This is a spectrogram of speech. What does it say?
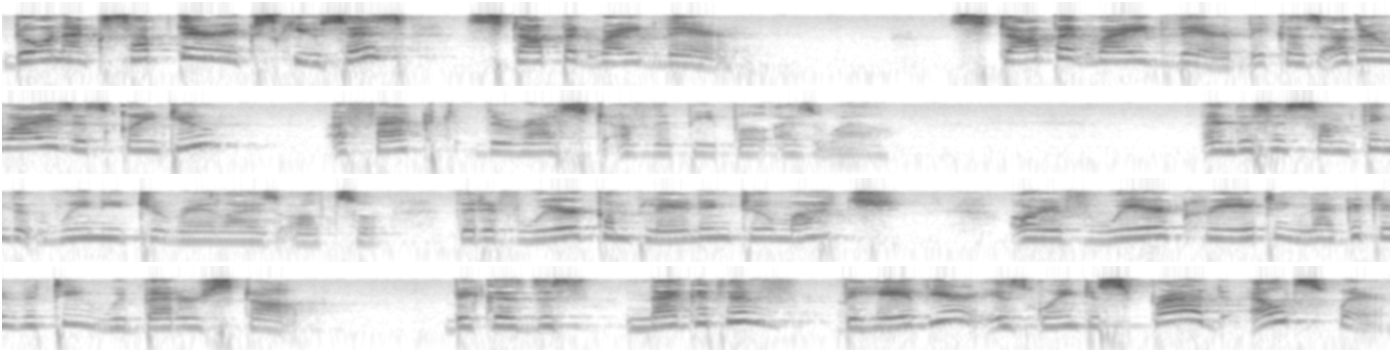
don't accept their excuses, stop it right there. Stop it right there, because otherwise it's going to affect the rest of the people as well. And this is something that we need to realize also, that if we're complaining too much, or if we're creating negativity, we better stop. Because this negative behavior is going to spread elsewhere.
